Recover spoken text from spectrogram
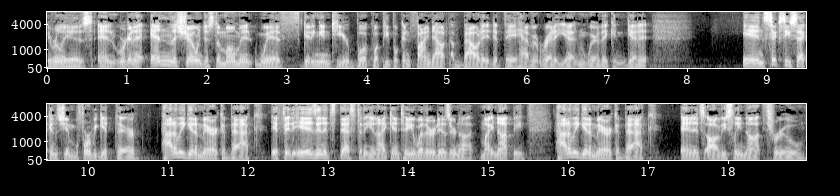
It really is. And we're going to end the show in just a moment with getting into your book, what people can find out about it if they haven't read it yet and where they can get it. In 60 seconds, Jim, before we get there, how do we get America back? If it is in its destiny, and I can't tell you whether it is or not, might not be. How do we get America back? And it's obviously not through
